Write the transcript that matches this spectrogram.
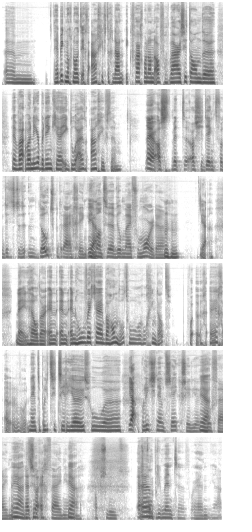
ehm, heb ik nog nooit echt aangifte gedaan. Ik vraag me dan af, waar zit dan de... wa- wanneer bedenk jij, ik doe aangifte? Nou ja, als, het met, eh, als je denkt van dit is de, een doodsbedreiging. Ja. Iemand wil mij vermoorden. Mhm. Ja, nee, helder. En, en, en hoe werd jij behandeld? Hoe, hoe ging dat? Eh, eh, Neemt de politie het serieus? Hoe, eh, Ja, politie neemt het zeker serieus. Ja. Heel fijn. Ja, Ja, dat dat is wel echt fijn. Ja, ja. absoluut. Echt Ehm, complimenten voor hen. Ja.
